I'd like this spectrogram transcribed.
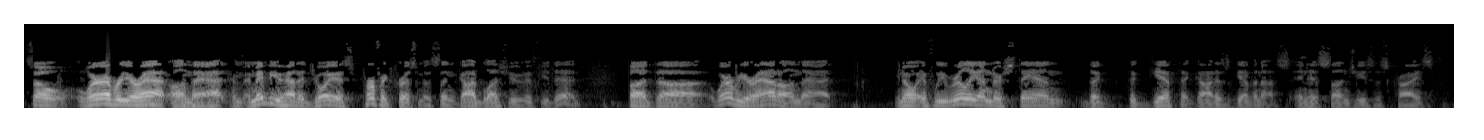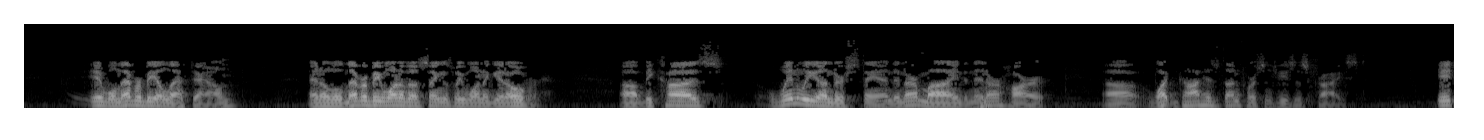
So, wherever you're at on that, and maybe you had a joyous, perfect Christmas, and God bless you if you did. But uh, wherever you're at on that, you know, if we really understand the, the gift that God has given us in His Son, Jesus Christ, it will never be a letdown, and it will never be one of those things we want to get over. Uh, because when we understand in our mind and in our heart uh, what God has done for us in Jesus Christ, it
